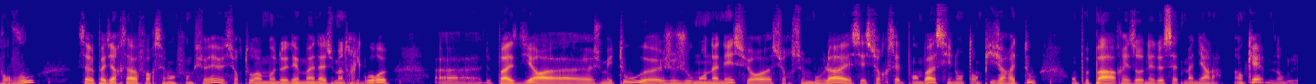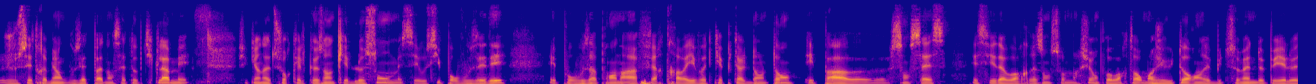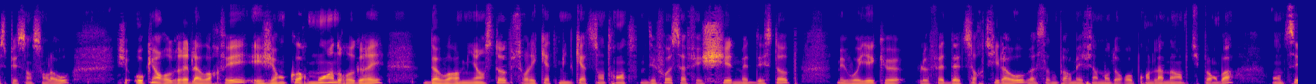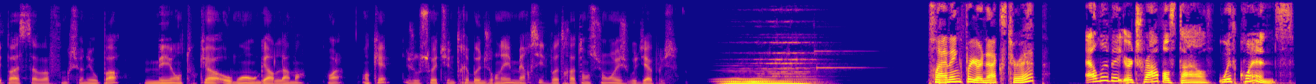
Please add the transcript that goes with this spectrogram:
pour vous. Ça ne veut pas dire que ça va forcément fonctionner, mais surtout un mode de management rigoureux. Euh, de pas se dire euh, je mets tout, euh, je joue mon année sur, sur ce move là et c'est sûr que c'est le point bas, sinon tant pis j'arrête tout. On peut pas raisonner de cette manière là. Ok? Donc je sais très bien que vous n'êtes pas dans cette optique là, mais je sais qu'il y en a toujours quelques-uns qui le sont, mais c'est aussi pour vous aider et pour vous apprendre à faire travailler votre capital dans le temps et pas sans cesse essayer d'avoir raison sur le marché, on peut avoir tort. Moi j'ai eu tort en début de semaine de payer le SP500 là-haut. J'ai aucun regret de l'avoir fait et j'ai encore moins de regrets d'avoir mis un stop sur les 4430. Des fois ça fait chier de mettre des stops, mais vous voyez que le fait d'être sorti là-haut, bah, ça nous permet finalement de reprendre la main un petit peu en bas. On ne sait pas si ça va fonctionner ou pas, mais en tout cas au moins on garde la main. Voilà, ok? Je vous souhaite une très bonne journée, merci de votre attention et je vous dis à plus. Planning for your next trip? Elevate your travel style with Quince.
